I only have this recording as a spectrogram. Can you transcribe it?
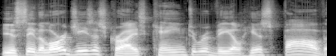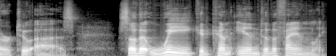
You see, the Lord Jesus Christ came to reveal His Father to us so that we could come into the family.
